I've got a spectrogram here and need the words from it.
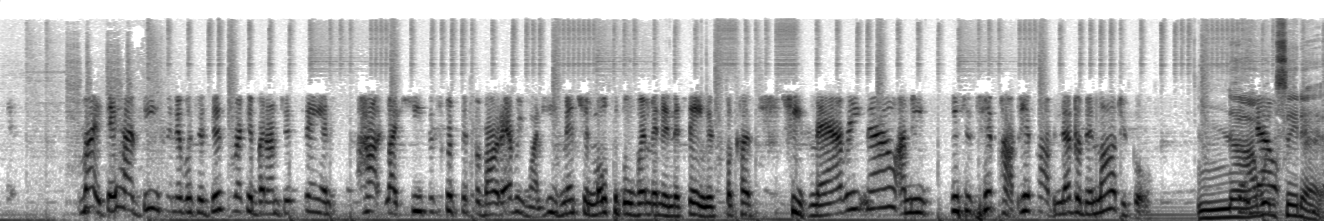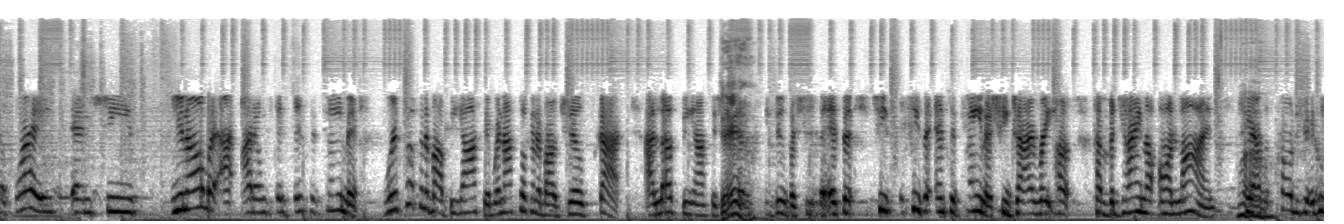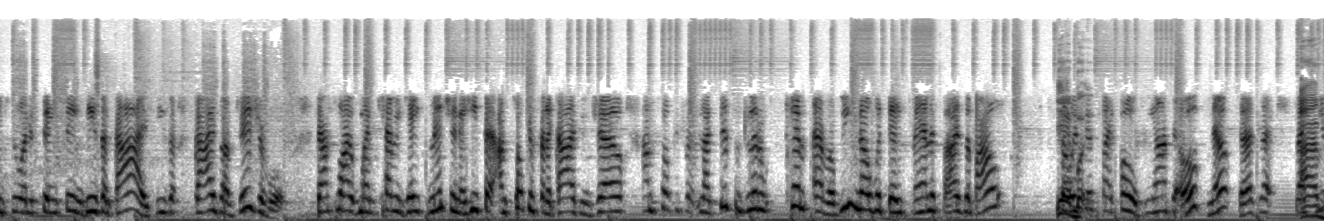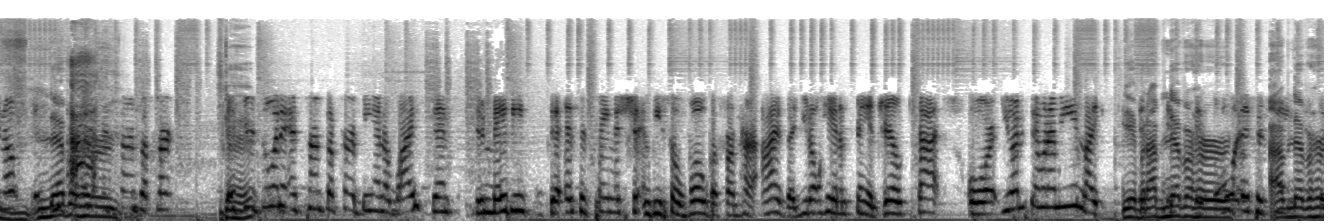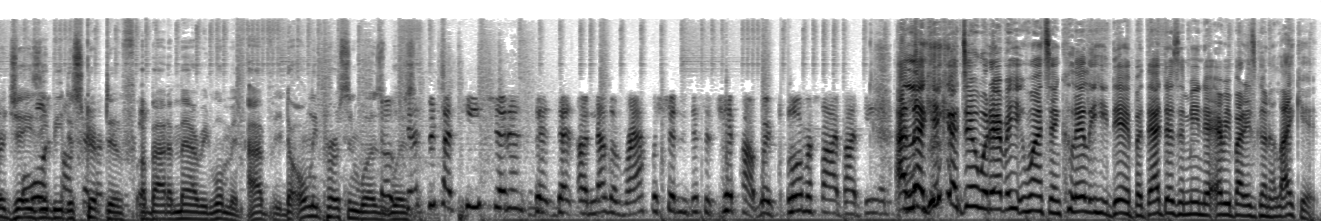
Right, they had beef, and it was a diss record. But I'm just saying, how, like he's descriptive about everyone. He mentioned multiple women in the thing. It's because she's married now. I mean, this is hip hop. Hip hop never been logical. No, So I wouldn't say that. a wife, and she's, you know, but I, I don't. It's entertainment. We're talking about Beyonce. We're not talking about Jill Scott. I love Beyonce. She Damn. does she do, but she's a, it's a, she's she's an entertainer. She gyrate her, her vagina online. She has a protege who's doing the same thing. These are guys. These are guys are visual. That's why when Kevin Gates mentioned it, he said, "I'm talking for the guys in jail. I'm talking for like this is little Kim era. We know what they fantasize about." Yeah, so but- it's just like, oh, Beyonce. Oh, no, that's that. Like I've you know, never do uh, heard- in terms of her. Go if ahead. you're doing it in terms of her being a wife, then then maybe the entertainment shouldn't be so vulgar from her either. You don't hear them saying Jill Scott or you understand what I mean? Like Yeah, but I've never heard. I've never heard Jay Z be talk to her. descriptive about a married woman. I've the only person was So was just because he shouldn't, that, that another rapper shouldn't. This is hip hop. We're glorified by being. I look, he could do whatever he wants, and clearly he did, but that doesn't mean that everybody's gonna like it.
